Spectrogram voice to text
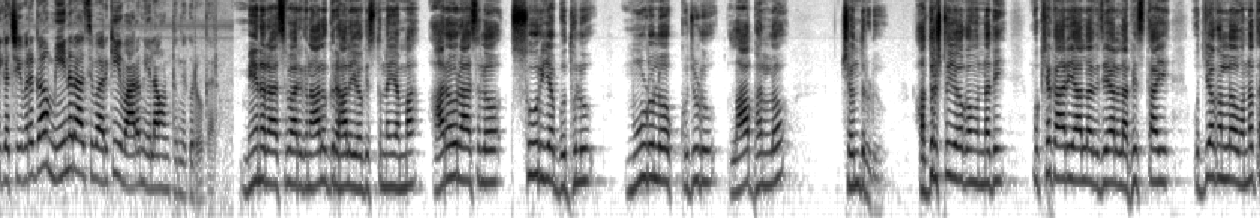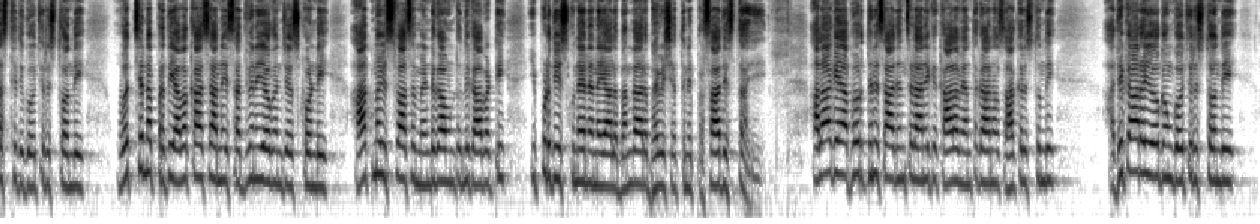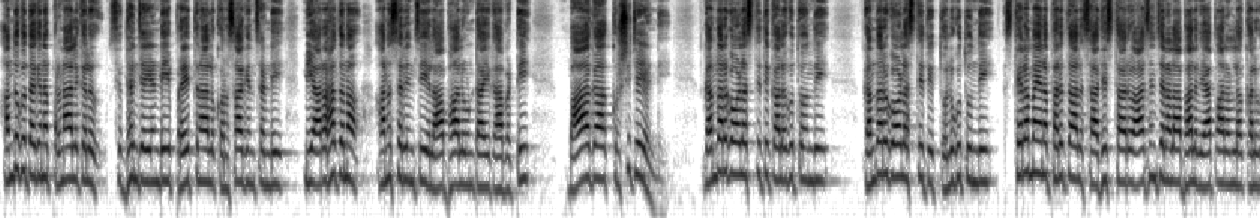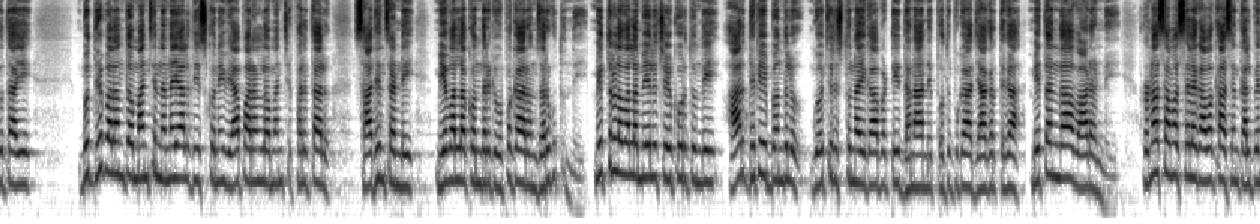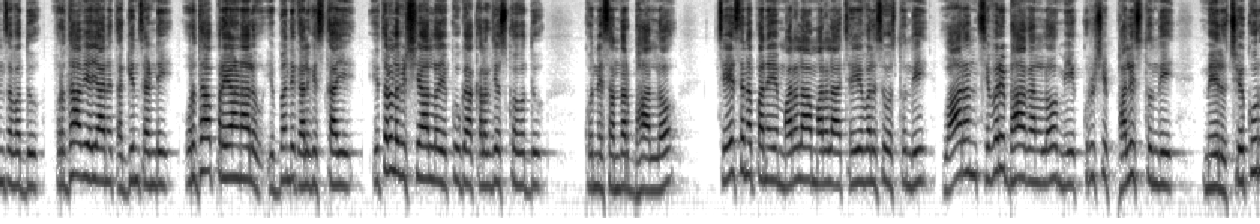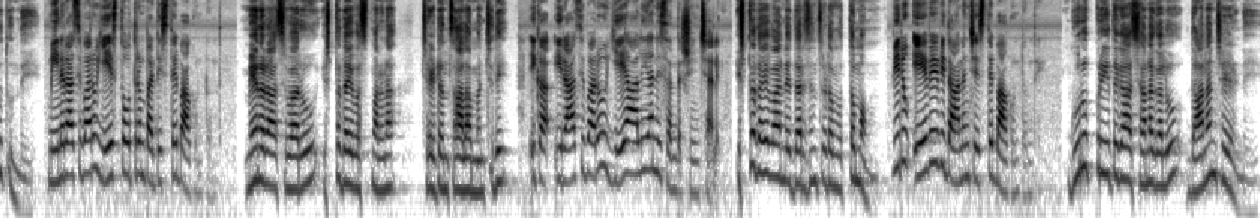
ఇక చివరగా మీనరాశి వారికి ఈ వారం ఎలా ఉంటుంది గురువుగారు? మీనరాశి వారికి నాలుగు గ్రహాలు యోగిస్తున్నాయమ్మ. ఆరవ రాశిలో సూర్య బుధులు మూడులో కుజుడు లాభంలో చంద్రుడు. అదృష్ట యోగం ఉన్నది ముఖ్య కార్యాల్లో విజయాలు లభిస్తాయి ఉద్యోగంలో ఉన్నత స్థితి గోచరిస్తోంది. వచ్చిన ప్రతి అవకాశాన్ని సద్వినియోగం చేసుకోండి. ఆత్మవిశ్వాసం మెండుగా ఉంటుంది కాబట్టి ఇప్పుడు తీసుకునే నిర్ణయాలు బంగారు భవిష్యత్తుని ప్రసాదిస్తాయి. అలాగే అభివృద్ధిని సాధించడానికి కాలం ఎంతగానో సహకరిస్తుంది. అధికార యోగం గోచరిస్తోంది. అందుకు తగిన ప్రణాళికలు సిద్ధం చేయండి ప్రయత్నాలు కొనసాగించండి. మీ అర్హతను అనుసరించి లాభాలు ఉంటాయి కాబట్టి బాగా కృషి చేయండి. గందరగోళ స్థితి కలుగుతోంది. గందరగోళ స్థితి తొలుగుతుంది. స్థిరమైన ఫలితాలు సాధిస్తారు. ఆశించిన లాభాలు వ్యాపారంలో కలుగుతాయి. బుద్ధి బలంతో మంచి నిర్ణయాలు తీసుకొని వ్యాపారంలో మంచి ఫలితాలు సాధించండి. మీ వల్ల కొందరికి ఉపకారం జరుగుతుంది. మిత్రుల వల్ల మేలు చేకూరుతుంది. ఆర్థిక ఇబ్బందులు గోచరిస్తున్నాయి కాబట్టి ధనాన్ని పొదుపుగా జాగ్రత్తగా మితంగా వాడండి. రుణ సమస్యలకు అవకాశం కల్పించవద్దు. వృధా వ్యయాన్ని తగ్గించండి. వృధా ప్రయాణాలు ఇబ్బంది కలిగిస్తాయి. ఇతరుల విషయాల్లో ఎక్కువగా కలగజేసుకోవద్దు. కొన్ని సందర్భాల్లో చేసిన పనే మరలా మరలా చేయవలసి వస్తుంది. వారం చివరి భాగంలో మీ కృషి ఫలిస్తుంది మేలు చేకూరుతుంది. మీనరాశి వారు ఏ స్తోత్రం పఠిస్తే బాగుంటుంది? మీనరాశి వారు ఇష్టదైవ స్మరణ చేయటం చాలా మంచిది. ఇక ఈ రాశి వారు ఏ ఆలయాన్ని సందర్శించాలి? ఇష్టదైవాన్ని దర్శించడం ఉత్తమం. వీరు ఏవేవి దానం చేస్తే బాగుంటుంది? గురుప్రీతిగా శనగలు దానం చేయండి.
